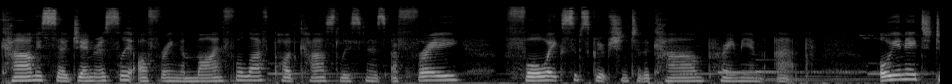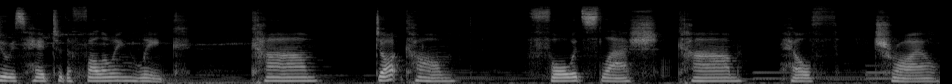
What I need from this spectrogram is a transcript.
Calm is so generously offering the Mindful Life podcast listeners a free four week subscription to the Calm Premium app. All you need to do is head to the following link calm.com forward slash calm health trial.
